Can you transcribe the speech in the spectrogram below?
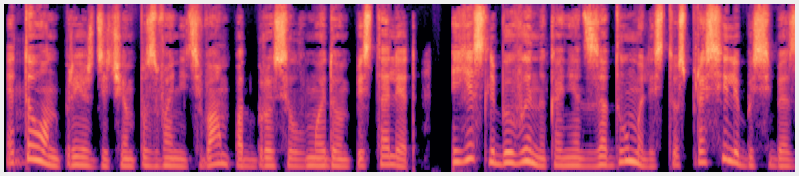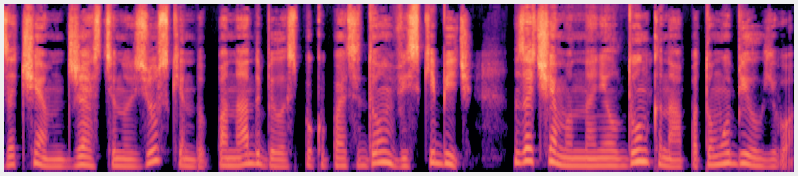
Это он, прежде чем позвонить вам, подбросил в мой дом пистолет. И если бы вы, наконец, задумались, то спросили бы себя, зачем Джастину Зюскинду понадобилось покупать дом в Виски-Бич? Зачем он нанял Дункана, а потом убил его?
